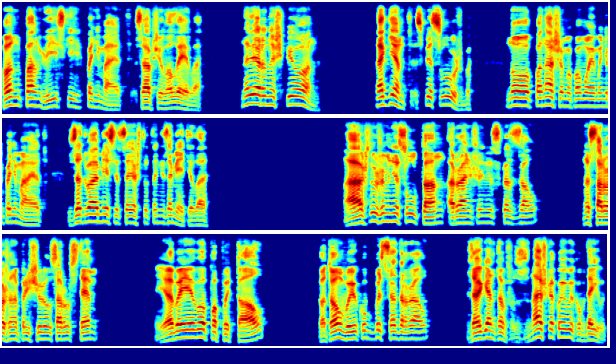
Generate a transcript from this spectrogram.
«Он по-английски понимает», — сообщила Лейла. «Наверное, шпион. Агент спецслужб. Но по-нашему, по-моему, не понимает. За два месяца я что-то не заметила». «А что же мне султан раньше не сказал?» — настороженно прищурился Рустем. «Я бы его попытал, потом выкуп бы содрал. За агентов знаешь, какой выкуп дают?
